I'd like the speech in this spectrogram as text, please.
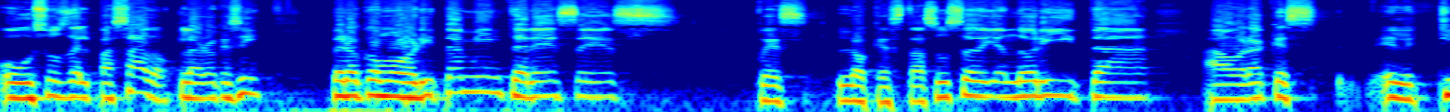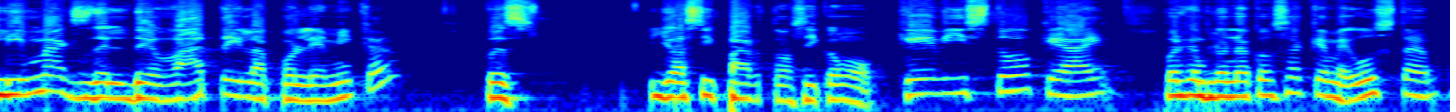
o usos del pasado, claro que sí, pero como ahorita mi interés es pues lo que está sucediendo ahorita, ahora que es el clímax del debate y la polémica, pues yo así parto, así como, ¿qué he visto? ¿Qué hay? Por ejemplo, una cosa que me gusta,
